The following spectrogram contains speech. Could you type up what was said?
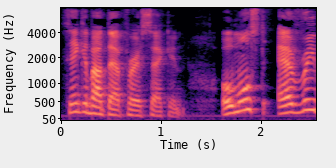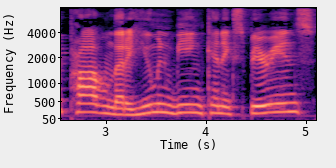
Think about that for a second. Almost every problem that a human being can experience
